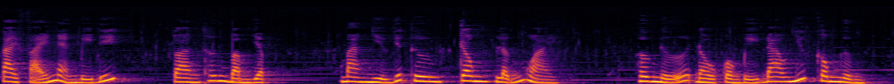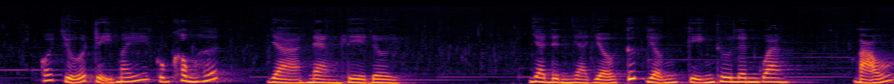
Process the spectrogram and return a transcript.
tay phải nàng bị điếc, toàn thân bầm dập, mang nhiều vết thương trong lẫn ngoài. Hơn nữa đầu còn bị đau nhức không ngừng, có chữa trị mấy cũng không hết và nàng lìa đời. Gia đình nhà vợ tức giận kiện thư lên quan, bảo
